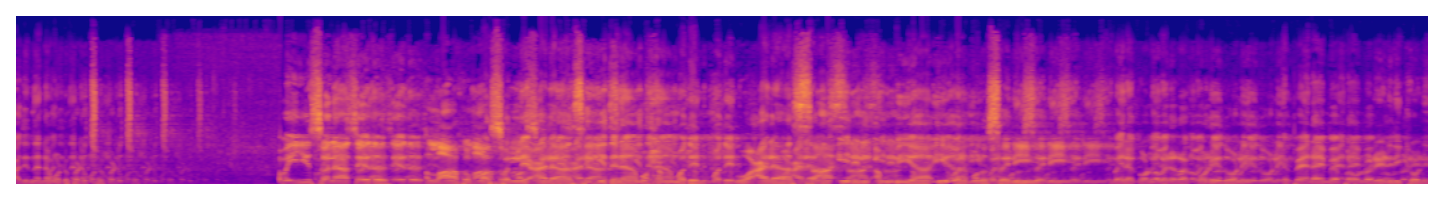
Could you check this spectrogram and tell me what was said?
ആദ്യം തന്നെ അങ്ങോട്ട് പഠിച്ചു. പഠിച്ചു പഠിച്ചു. അപ്പൊ ഈ സ്വലാത്ത് ഏത്? അല്ലാഹുമ്മ സല്ലി അലാ സയ്യിദിന മുഹമ്മദിൻ വഅലാ സായിരിൽ അംബിയാഇ വൽ മുർസലീൻ. ഇവരൊക്കെ ഉള്ളവർ റെക്കോർഡ് ചെയ്തോളി. പേനയും പേപ്പറും ഉള്ളവർ എഴുതിക്കോളി.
